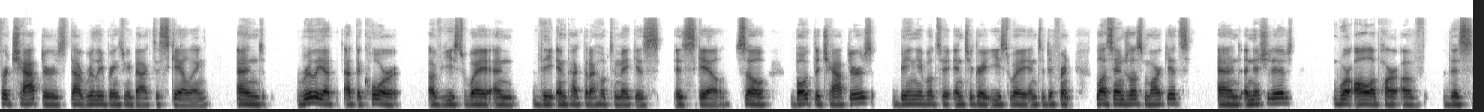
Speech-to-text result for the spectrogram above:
For chapters, that really brings me back to scaling. And really, at, at the core of Yeastway and the impact that I hope to make is is scale. So both the chapters being able to integrate Yeastway into different Los Angeles markets and initiatives were all a part of this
